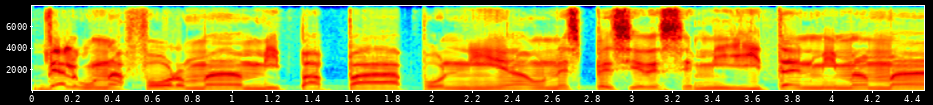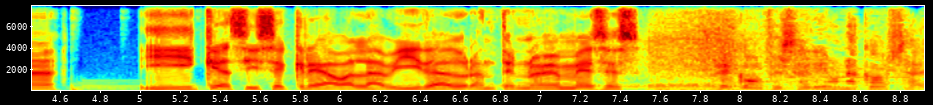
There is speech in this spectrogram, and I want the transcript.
de alguna forma mi papá ponía una especie de semillita en mi mamá y que así se creaba la vida durante nueve meses. Te confesaré una cosa.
